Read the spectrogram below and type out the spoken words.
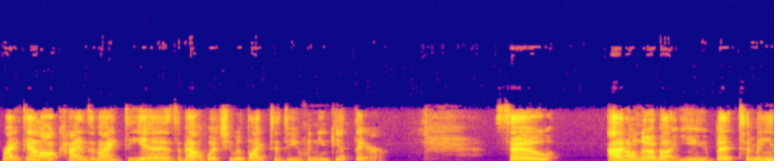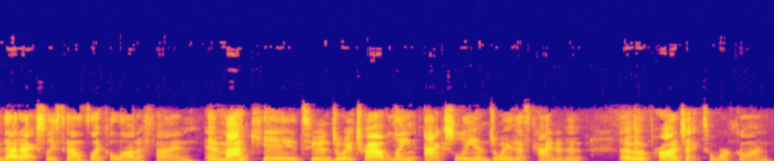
write down all kinds of ideas about what you would like to do when you get there. So I don't know about you, but to me, that actually sounds like a lot of fun. And my kids who enjoy traveling actually enjoy this kind of a, of a project to work on.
